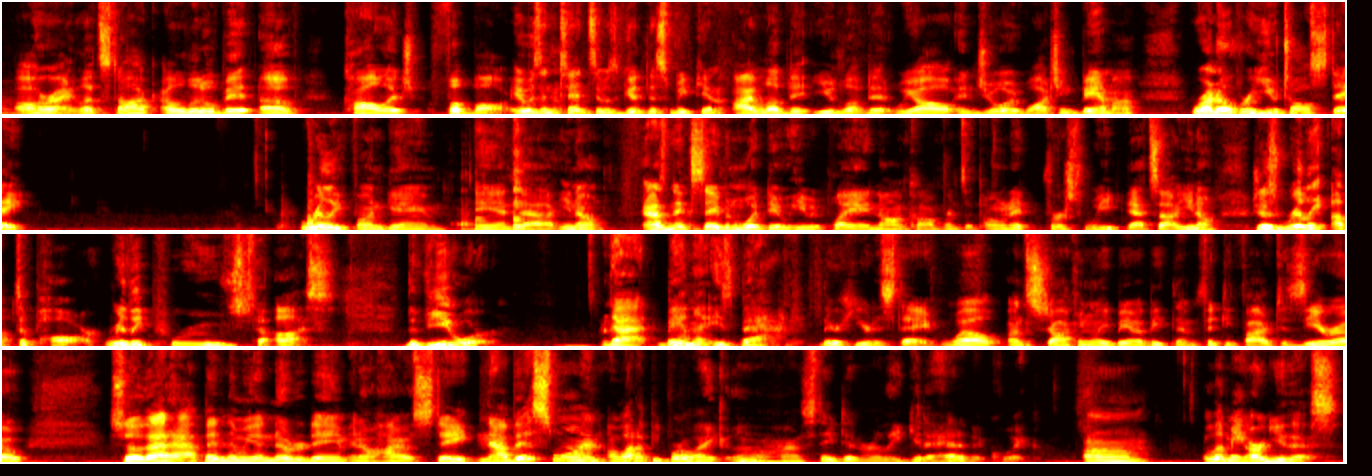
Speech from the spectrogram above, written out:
All right, let's talk a little bit of college football. It was intense. It was good this weekend. I loved it. You loved it. We all enjoyed watching Bama run over Utah State. Really fun game. And, uh, you know, as Nick Saban would do, he would play a non conference opponent first week. That's, uh, you know, just really up to par, really proves to us, the viewer, that Bama is back. They're here to stay. Well, unshockingly, Bama beat them 55 to 0. So that happened. Then we had Notre Dame and Ohio State. Now this one, a lot of people are like, "Oh, Ohio State didn't really get ahead of it quick." Um, let me argue this.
